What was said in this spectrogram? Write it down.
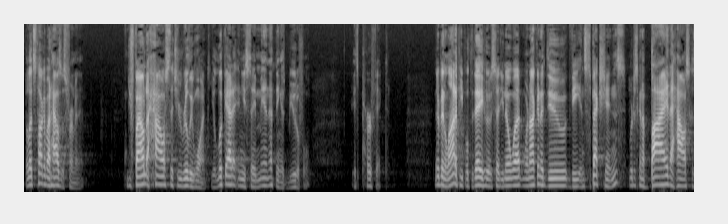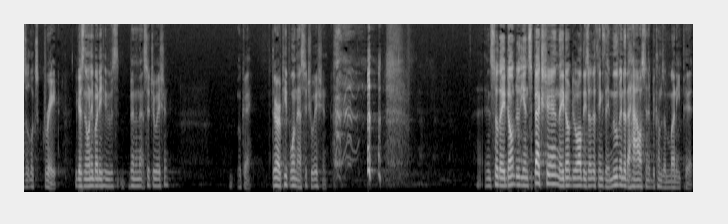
But let's talk about houses for a minute. You found a house that you really want. You look at it and you say, man, that thing is beautiful. It's perfect. There have been a lot of people today who have said, you know what, we're not going to do the inspections. We're just going to buy the house because it looks great. You guys know anybody who's been in that situation? Okay. There are people in that situation. And so they don't do the inspection, they don't do all these other things. They move into the house and it becomes a money pit.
